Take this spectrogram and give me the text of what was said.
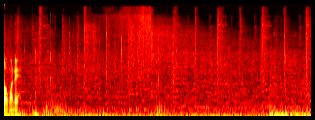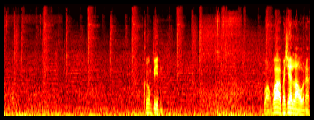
ออกมาเดเครื่องบิน หวังว่าไม่ใช่เรานะ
